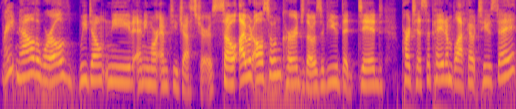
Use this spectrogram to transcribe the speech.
right now, the world, we don't need any more empty gestures. So I would also encourage those of you that did participate in Blackout Tuesday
